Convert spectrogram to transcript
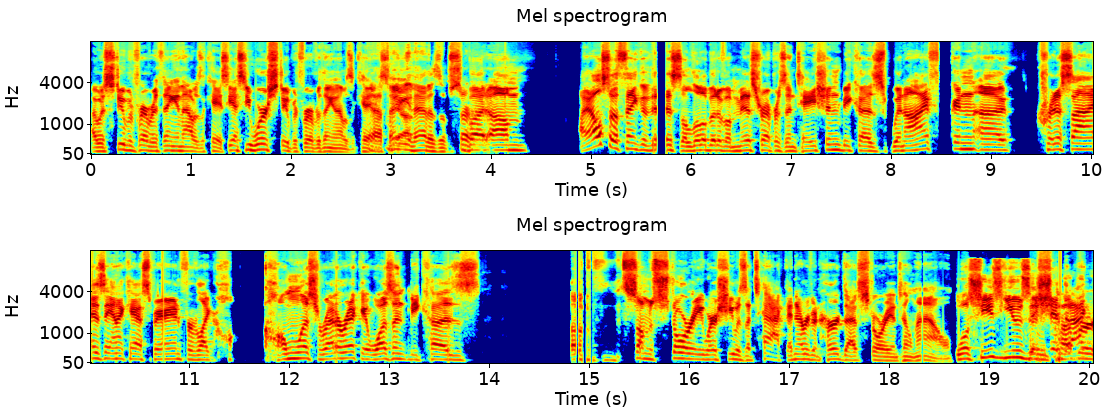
I was stupid for everything, and that was the case. Yes, you were stupid for everything, and that was the case. Yeah, thinking that is absurd. But um, I also think that this is a little bit of a misrepresentation because when I fucking uh, criticized Ana Kasparian for like ho- homeless rhetoric, it wasn't because of some story where she was attacked. I never even heard that story until now. Well, she's using shit that I-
